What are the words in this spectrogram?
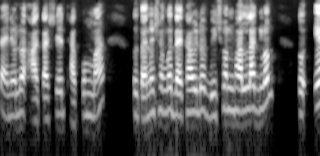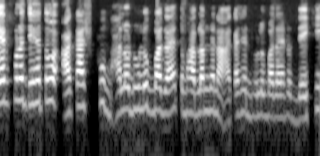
তাই হলো আকাশের ঠাকুমা তো তাইনের সঙ্গে দেখা হইল, ভীষণ ভালো লাগল। তো এরপরে যেহেতু আকাশ খুব ভালো ঢুলুক বাজায়, তো ভাবলাম যে না, আকাশের ঢুলুক বাজায় একটু দেখি,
